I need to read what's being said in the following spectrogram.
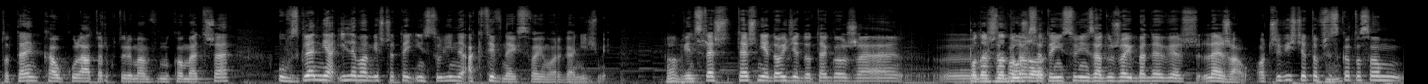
to ten kalkulator, który mam w glukometrze, uwzględnia ile mam jeszcze tej insuliny aktywnej w swoim organizmie. No, Więc też, też nie dojdzie do tego, że yy, podasz za dużo sobie tej insulin za dużo i będę, wiesz, leżał. Oczywiście to mhm. wszystko to są,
